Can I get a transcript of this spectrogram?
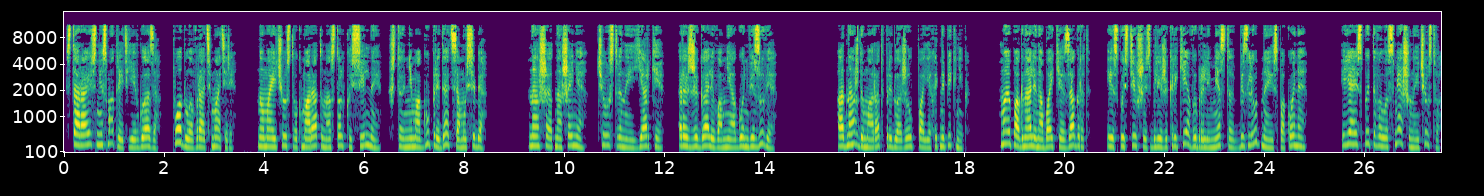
Стараюсь не смотреть ей в глаза, подло врать матери. Но мои чувства к Марату настолько сильные, что не могу предать саму себя. Наши отношения, чувственные, яркие, разжигали во мне огонь Везувия. Однажды Марат предложил поехать на пикник. Мы погнали на байке за город и, спустившись ближе к реке, выбрали место безлюдное и спокойное. И я испытывала смешанные чувства.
